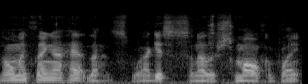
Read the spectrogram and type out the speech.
the only thing I had well, I guess it's another small complaint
